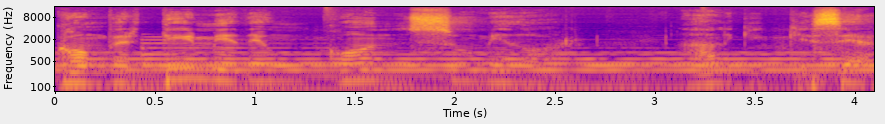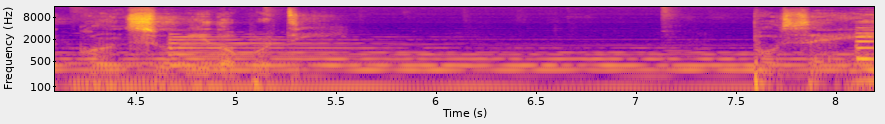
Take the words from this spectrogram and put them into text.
convertirme de un consumidor a alguien que sea consumido por ti, poseído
